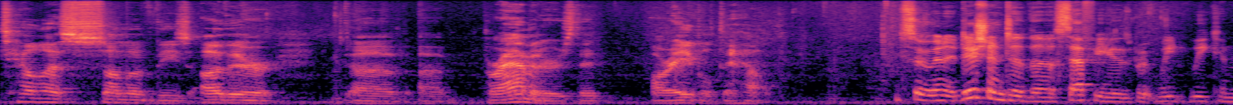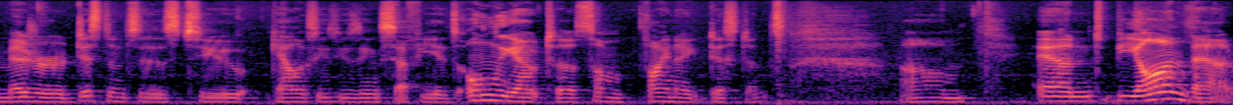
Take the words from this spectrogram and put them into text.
tell us some of these other uh, uh, parameters that are able to help. So in addition to the Cepheids, but we, we can measure distances to galaxies using Cepheids only out to some finite distance. Um, and beyond that,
